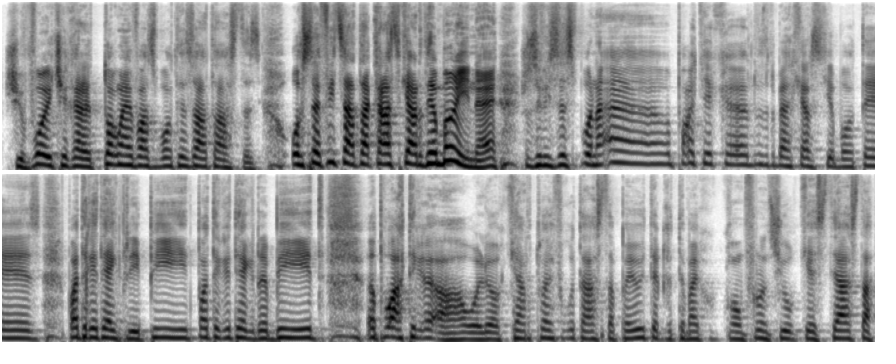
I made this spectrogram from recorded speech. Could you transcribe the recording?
Și voi, cei care tocmai v-ați botezat astăzi, o să fiți atacați chiar de mâine și o să vi se spună, poate că nu trebuia chiar să te botezi, poate că te-ai pripit, poate că te-ai grăbit, poate că, aoleo, chiar tu ai făcut asta, păi uite că te mai confrunți cu chestia asta,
